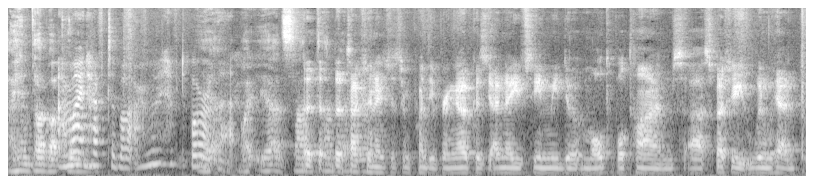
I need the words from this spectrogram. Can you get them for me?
I hadn't thought about. I might have to borrow. I might have to borrow yeah, that. but yeah, it's not. That, not that's bad. actually an interesting point that you bring up because I know you've seen me do it multiple times, uh, especially when we had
